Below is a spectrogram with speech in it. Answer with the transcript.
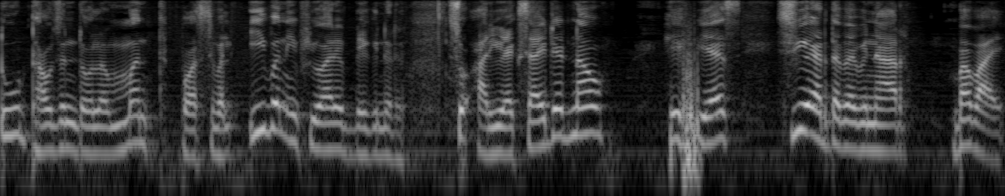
$2000 month possible even if you are a beginner. So are you excited now? If yes, see you at the webinar. Bye bye.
